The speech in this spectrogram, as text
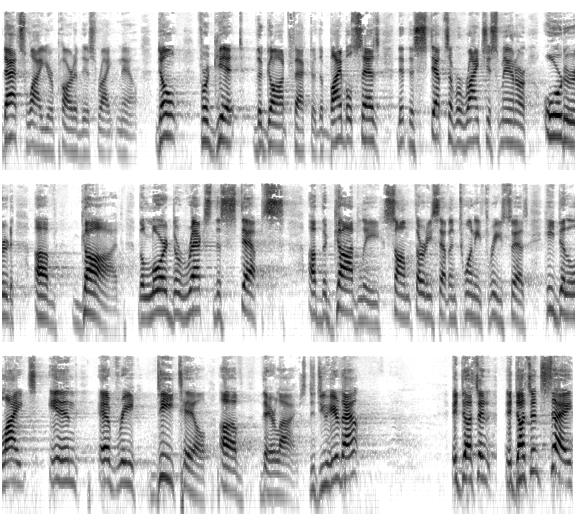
That's why you're part of this right now. Don't forget the God factor. The Bible says that the steps of a righteous man are ordered of God. The Lord directs the steps of the godly, Psalm 37 23 says. He delights in every detail of their lives. Did you hear that? It doesn't, it doesn't say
